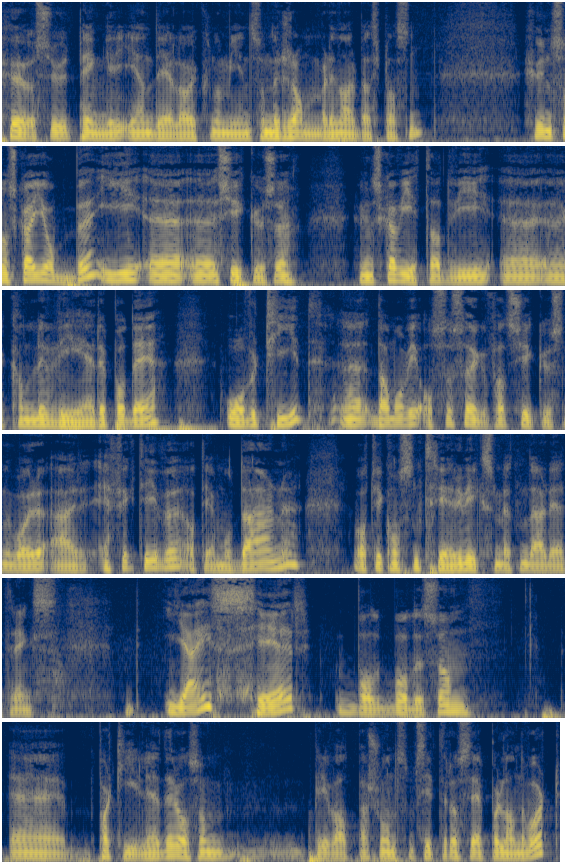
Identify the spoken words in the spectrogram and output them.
pøse ut penger i en del av økonomien som rammer den arbeidsplassen. Hun som skal jobbe i eh, sykehuset, hun skal vite at vi eh, kan levere på det over tid. Eh, da må vi også sørge for at sykehusene våre er effektive, at de er moderne, og at vi konsentrerer virksomheten der det trengs. Jeg ser, både, som eh, partileder og som privatperson som sitter og ser på landet vårt,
